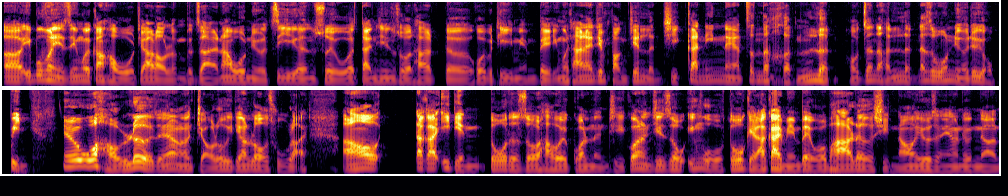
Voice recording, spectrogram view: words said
呃一部分也是因为刚好我家老人不在，那我女儿自己一个人睡，我会担心说她的会不会踢棉被，因为她那间房间冷气干你娘真的很冷哦，真的很冷。但是我女儿就有病，因为我好热，怎样的角落一定要露出来。然后大概一点多的时候，她会关冷气，关冷气之后，因为我多给她盖棉被，我又怕她热醒，然后又怎样就那。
